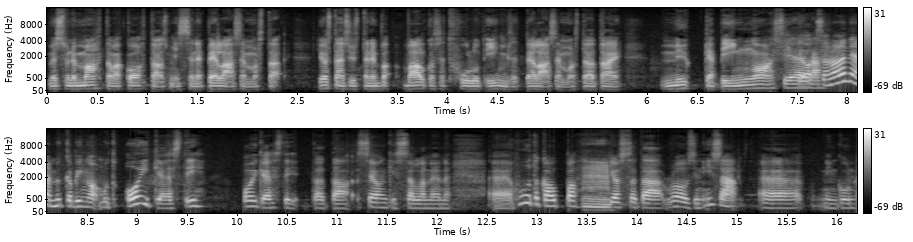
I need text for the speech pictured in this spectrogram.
myös semmoinen mahtava kohtaus, missä ne pelaa semmoista, jostain syystä ne valkoiset hullut ihmiset pelaa semmoista jotain mykkäbingoa siellä. Joo, se on olennainen mykkäbingo, mutta oikeasti, oikeasti tota, se onkin sellainen äh, huutokauppa, mm. jossa tämä Rosin isä äh, niin kun,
